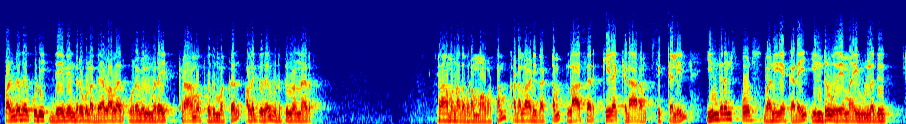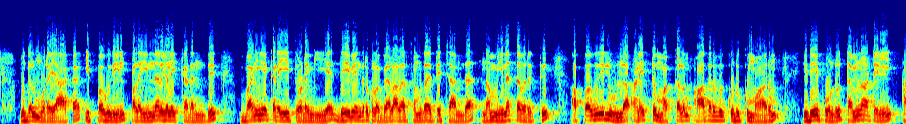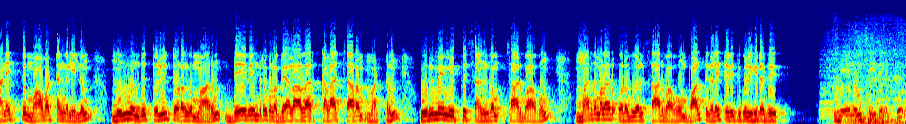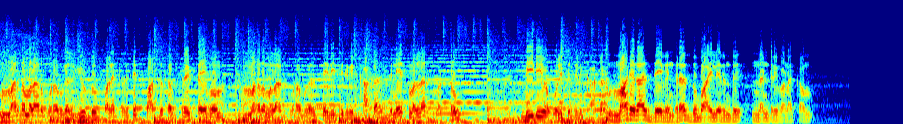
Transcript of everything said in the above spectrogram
பண்டுதக்குடி தேவேந்திரகுல வேளாளர் உறவின் முறை கிராம பொதுமக்கள் அழைப்புதல் விடுத்துள்ளனர். ராமநாதபுரம் மாவட்டம் கடலாடி வட்டம் லாசர் கீழக்கிடாரம் சிக்கலில் இந்திரன் ஸ்போர்ட்ஸ் வணிக கடை இன்று உதயமாகி உள்ளது. முதல் முறையாக இப்பகுதியில் பல இன்னல்களை கடந்து வணிக கடையை தொடங்கிய தேவேந்திரகுல வேளாளர் சமுதாயத்தை சார்ந்த நம் இனத்தவருக்கு அப்பகுதியில் உள்ள அனைத்து மக்களும் ஆதரவு கொடுக்குமாறும் இதேபோன்று தமிழ்நாட்டில் அனைத்து மாவட்டங்களிலும் முன்வந்து தொழில் தொடங்குமாறும் தேவேந்திரகுல வேளாளர் கலாச்சாரம் மற்றும் உரிமை மீட்பு சங்கம் சார்பாகவும் மருதமலர் உறவுகள் சார்பாகவும் வாழ்த்துக்களை தெரிவித்துக் கொள்கிறது. மேலும் செய்திகளுக்கு மருதமலர் உறவுகள் யூடியூப் வலைத்தளத்தில் பார்த்து சப்ஸ்கிரைப் செய்வோம் மருதமலர் உறவுகள் செய்தி பிரிவுக்காக தினேஷ் மல்லர் மற்றும் வீடியோ ஒளிப்பதற்காக மாரிராஜ் தேவேந்திர துபாயிலிருந்து. நன்றி வணக்கம்.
